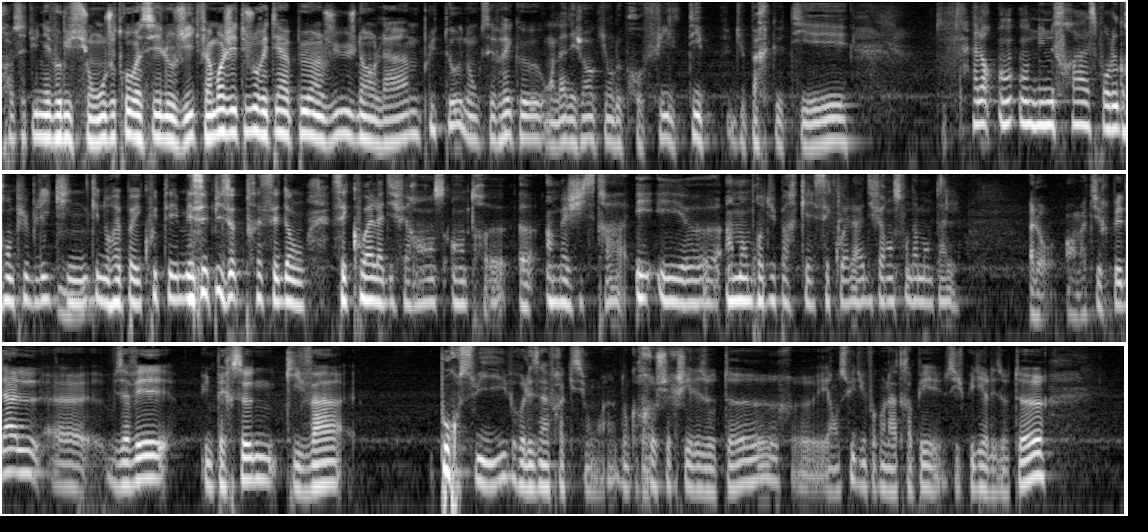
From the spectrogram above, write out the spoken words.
oh, c'est une évolution, je trouve assez logique. Enfin, moi, j'ai toujours été un peu un juge dans l'âme, plutôt. Donc, c'est vrai qu'on a des gens qui ont le profil type du parquetier, alors, en, une phrase pour le grand public qui, mm. n'aurait pas écouté mes épisodes précédents, c'est quoi la différence entre euh, un magistrat et, euh, un membre du parquet? C'est quoi la différence fondamentale? Alors, en matière pénale, euh, vous avez une personne qui va poursuivre les infractions, hein. donc rechercher les auteurs, et ensuite, une fois qu'on a attrapé, si je puis dire, les auteurs,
